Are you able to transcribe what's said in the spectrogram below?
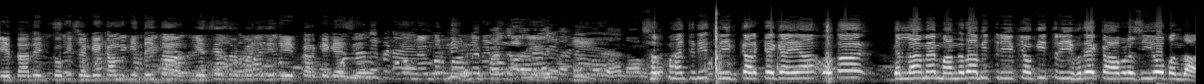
ਇਦਾਂ ਦੇ ਕਿਉਂਕਿ ਚੰਗੇ ਕੰਮ ਕੀਤੇ ਸੀ ਤਾਂ ਇਸੇ ਸਰਪੰਚ ਦੀ ਤਾਰੀਫ ਕਰਕੇ ਗਏ ਸੀ। ਸਰਪੰਚ ਦੀ ਤਾਰੀਫ ਕਰਕੇ ਗਏ ਆ ਉਹ ਤਾਂ ਗੱਲਾਂ ਮੈਂ ਮੰਨਦਾ ਵੀ ਤਾਰੀਫ ਕਿਉਂਕਿ ਤਾਰੀਫ ਦੇ ਕਾਬਲ ਸੀ ਉਹ ਬੰਦਾ।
